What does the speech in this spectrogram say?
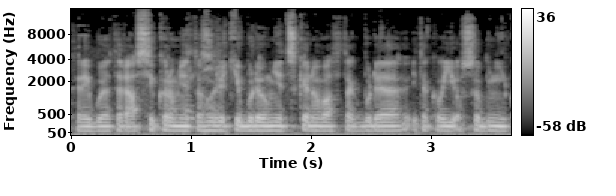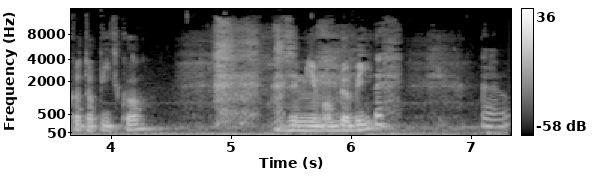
který bude teda asi kromě Takže- toho, že ti bude umět skenovat, tak bude i takový osobní jako topítko v zimním období. Ano.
